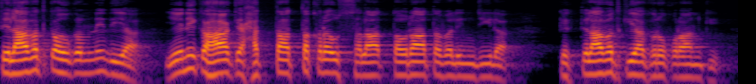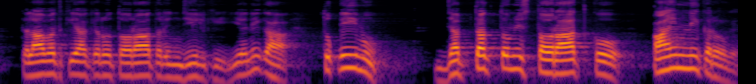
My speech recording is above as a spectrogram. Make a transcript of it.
تلاوت کا حکم نہیں دیا۔ یہ نہیں کہا کہ حتیٰ تقر الصلاۃ تورات اول انجیلا کہ تلاوت کیا کرو قرآن کی، تلاوت کیا کرو تورات اور انجیل کی۔ یہ نہیں کہا۔ تقیم جب تک تم اس تورات کو قائم نہیں کرو گے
